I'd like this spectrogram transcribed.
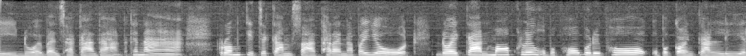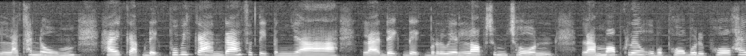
4 หน่วยบัญชาการทหารพัฒนา ร่วมกิจกรรมสาธารณประโยชน์ โดยการมอบเครื่องอุปโภคบริโภค อุปกรณ์การเรียนและขนม ให้กับเด็กผู้พิการด้านสติปัญญา และเด็กๆ บริเวณรอบชุมชน และมอบเครื่องอุปโภคบริโภคให้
